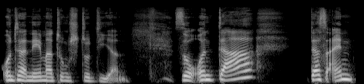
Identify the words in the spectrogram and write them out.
Unternehmertum studieren. So, und da das ein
